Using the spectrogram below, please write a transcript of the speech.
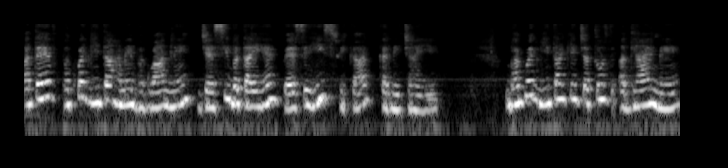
अतएव भगवत गीता हमें भगवान ने जैसी बताई है, वैसे ही स्वीकार करनी चाहिए। भगवत गीता के चतुर्थ अध्याय में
